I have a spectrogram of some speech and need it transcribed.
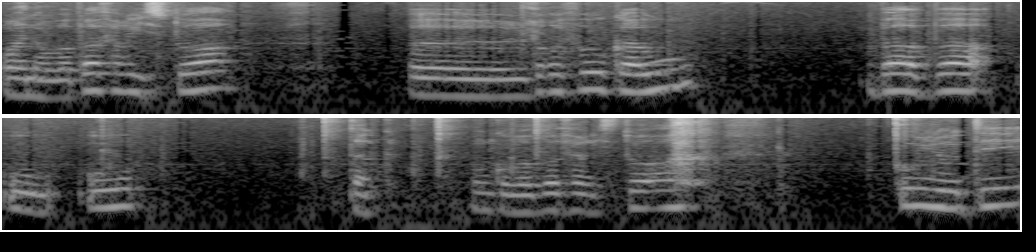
Ouais, non, on va pas faire histoire. Euh, je le refais au cas où. Bas, bas, haut, haut. Donc on va pas faire histoire. Communauté.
